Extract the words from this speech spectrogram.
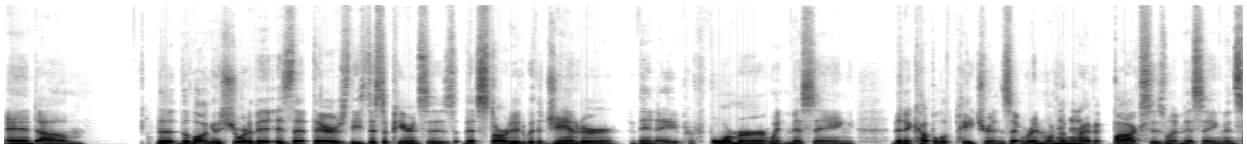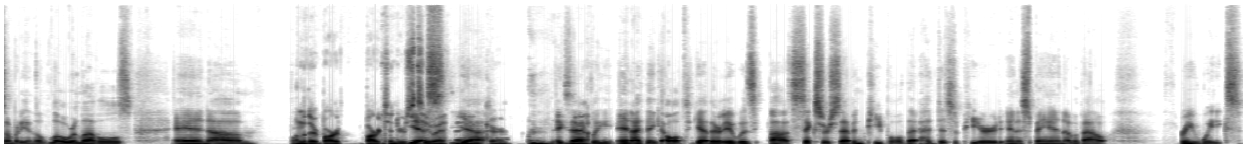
And um, the the long and the short of it is that there's these disappearances that started with a janitor, then a performer went missing, then a couple of patrons that were in one of the mm-hmm. private boxes went missing, then somebody in the lower levels, and um, one of their bar bartenders Yes, too. I think. yeah. or- exactly. And I think altogether it was uh, six or seven people that had disappeared in a span of about three weeks.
